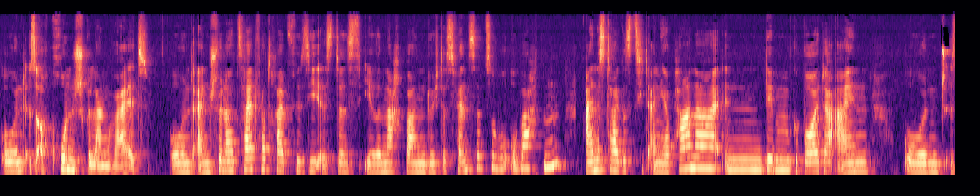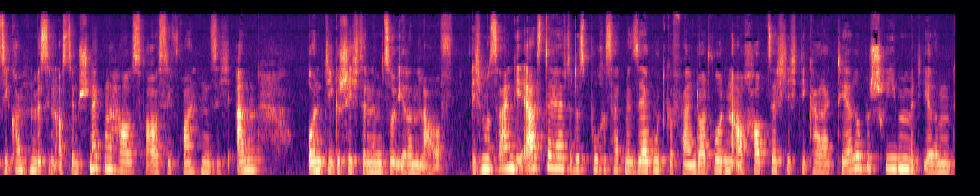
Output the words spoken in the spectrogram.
und ist auch chronisch gelangweilt. Und ein schöner Zeitvertreib für sie ist es, ihre Nachbarn durch das Fenster zu beobachten. Eines Tages zieht ein Japaner in dem Gebäude ein und sie kommt ein bisschen aus dem Schneckenhaus raus, sie freunden sich an und die Geschichte nimmt so ihren Lauf. Ich muss sagen, die erste Hälfte des Buches hat mir sehr gut gefallen. Dort wurden auch hauptsächlich die Charaktere beschrieben mit ihren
